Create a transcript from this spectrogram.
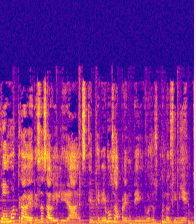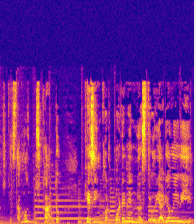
cómo a través de esas habilidades que queremos aprender o esos conocimientos que estamos buscando que se incorporen en nuestro diario vivir,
